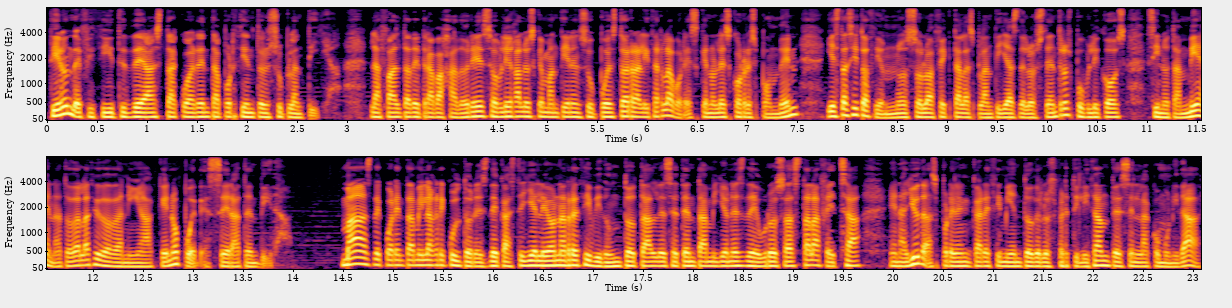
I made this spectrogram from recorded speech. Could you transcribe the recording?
tiene un déficit de hasta 40% en su plantilla. La falta de trabajadores obliga a los que mantienen su puesto a realizar labores que no les corresponden y esta situación no solo afecta a las plantillas de los centros públicos, sino también a toda la ciudadanía que no puede ser atendida. Más de 40.000 agricultores de Castilla y León han recibido un total de 70 millones de euros hasta la fecha en ayudas por el encarecimiento de los fertilizantes en la comunidad.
